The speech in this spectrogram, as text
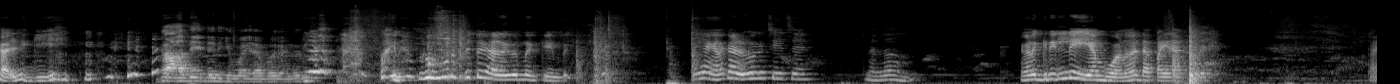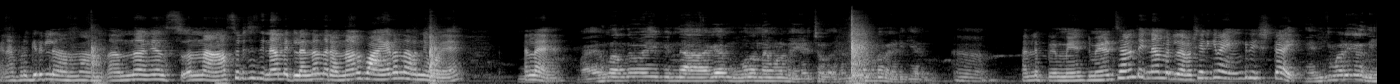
കഴുകി. ആദ്യമായിട്ട് എനിക്ക് പൈനാപ്പിൾ കഴുകി പൈനാപ്പിൾ മുറിച്ചിട്ട് കഴുകുന്നൊക്കെ ഉണ്ട് ഏ അങ്ങനെ കഴുകുമൊക്കെ ചേച്ചേ നല്ലതാണ്. ഞങ്ങൾ ഗ്രില്ല് ചെയ്യാൻ പോവാണ് കേട്ടോ പൈനാപ്പിൾ പൈനാപ്പിൾ ഗ്രില്ല് അന്ന് അന്ന് അങ്ങനെ ഒന്ന് ആസ്വദിച്ച് തിന്നാൻ പറ്റില്ല. എന്താ പറയുക ഒന്നാമത് വയറ് നിറഞ്ഞു പോയേ. അല്ലേ? വയറ് നിറഞ്ഞു പോയി പിന്നെ ആകെ മൂന്നെണ്ണം നമ്മൾ മേടിച്ചോളൂ രണ്ടെണ്ണം കൂടെ മേടിക്കായിരുന്നു. ആ. അല്ല മേടിച്ചാലും തിന്നാൻ പറ്റില്ല. പക്ഷെ എനിക്ക് ഭയങ്കര ഇഷ്ടമായി എനിക്ക് മേടിക്കണം. നീ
